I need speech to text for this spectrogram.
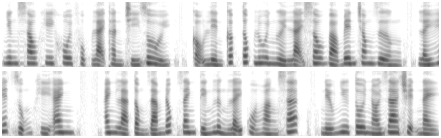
Nhưng sau khi khôi phục lại thần trí rồi, cậu liền cấp tốc lui người lại sâu vào bên trong giường, lấy hết dũng khí anh. Anh là tổng giám đốc danh tiếng lừng lẫy của Hoàng Sát, nếu như tôi nói ra chuyện này,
